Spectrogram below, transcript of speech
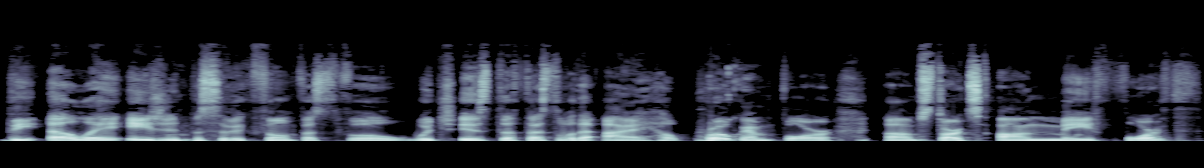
The LA Asian Pacific Film Festival, which is the festival that I help program for, um, starts on May 4th.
